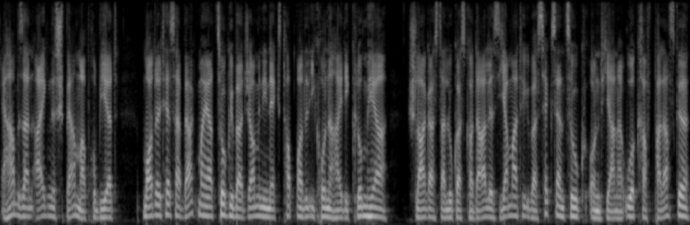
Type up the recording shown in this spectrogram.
er habe sein eigenes Sperma probiert. Model Tessa Bergmeier zog über Germany Next Topmodel-Ikone Heidi Klum her. Schlagerstar Lukas Cordalis jammerte über Sexentzug und Jana Urkraft Palaske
